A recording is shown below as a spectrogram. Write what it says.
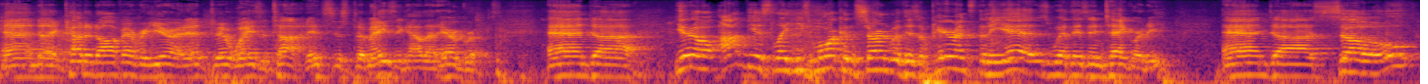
And they cut it off every year, and it, it weighs a ton. It's just amazing how that hair grows. And, uh, you know, obviously he's more concerned with his appearance than he is with his integrity. And uh, so,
